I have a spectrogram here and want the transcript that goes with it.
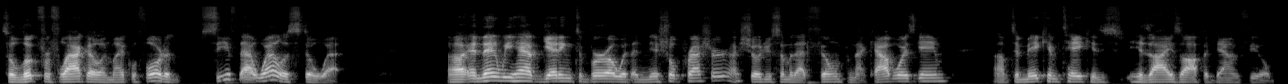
So look for Flacco and Michael to see if that well is still wet. Uh, and then we have getting to Burrow with initial pressure. I showed you some of that film from that Cowboys game um, to make him take his his eyes off of downfield.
